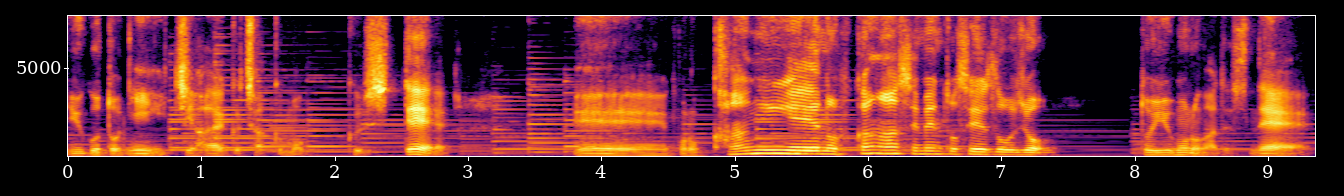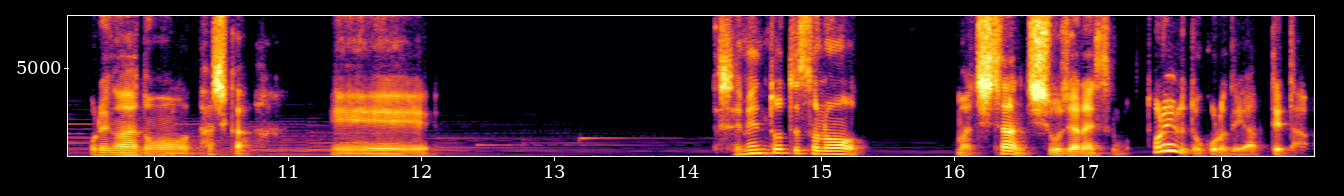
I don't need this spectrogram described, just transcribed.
ということにいち早く着目して、えーこの官営の深川セメント製造所というものがですね、これがあの、確か、えーセメントってその、まあ、地産地消じゃないですけども、取れるところでやってたっ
